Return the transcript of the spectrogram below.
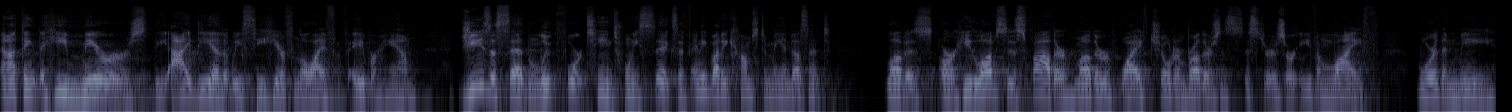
And I think that he mirrors the idea that we see here from the life of Abraham. Jesus said in Luke 14, 26, if anybody comes to me and doesn't love his, or he loves his father, mother, wife, children, brothers, and sisters, or even life more than me,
